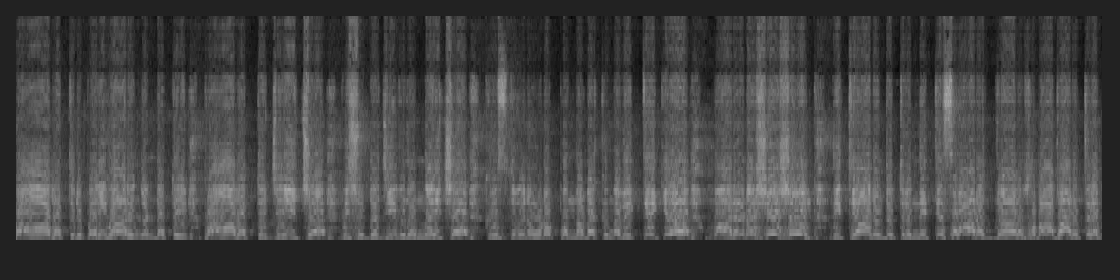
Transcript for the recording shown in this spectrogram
പാപത്തിന് പരിഹാരം കണ്ടെത്തി പാപത്തെ ജയിച്ച് വിശുദ്ധ ജീവിതം നയിച്ച് ക്രിസ്തുവിനോടൊപ്പം നടക്കുന്ന വ്യക്തിക്ക് മരണശേഷവും നിത്യാനന്ദത്തിലും നിത്യ സമാധാനത്തിലും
